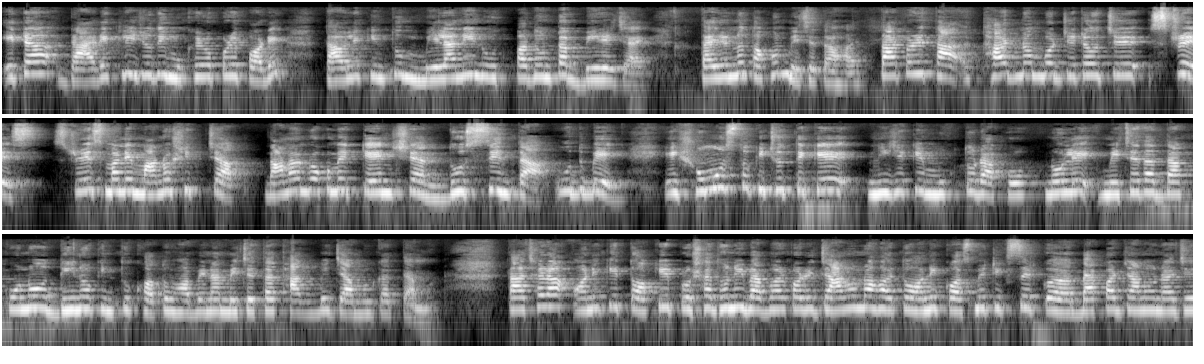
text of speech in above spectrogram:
এটা ডাইরেক্টলি যদি মুখের ওপরে পড়ে, তাহলে কিন্তু মেলানিন উৎপাদনটা বেড়ে যায়। তাই জন্য তখন মেচেতা হয়। তারপরে থার্ড নম্বর যেটা হচ্ছে স্ট্রেস স্ট্রেস মানে মানসিক চাপ, নানান রকমের টেনশন, দুশ্চিন্তা, উদ্বেগ, এই সমস্ত কিছুর থেকে নিজেকে মুক্ত রাখো নলে মেচেতার দাগ কোনো দিনও কিন্তু খতম হবে না মেচেতা থাকবে যেমনকার তেমন। তাছাড়া অনেকে ত্বকের প্রসাধনী ব্যবহার করে, জানো না হয়তো অনেক কসমেটিক্সের ব্যাপার জানো না যে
